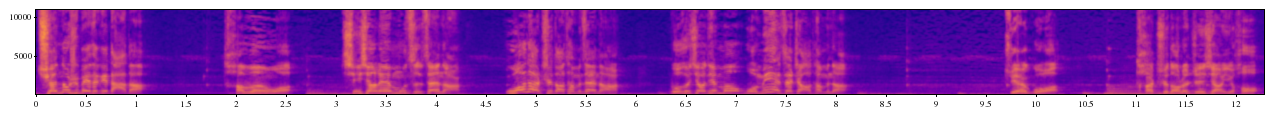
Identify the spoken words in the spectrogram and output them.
全都是被他给打的。他问我，秦香莲母子在哪儿？我哪知道他们在哪儿？我和小天猫，我们也在找他们呢。结果，他知道了真相以后，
